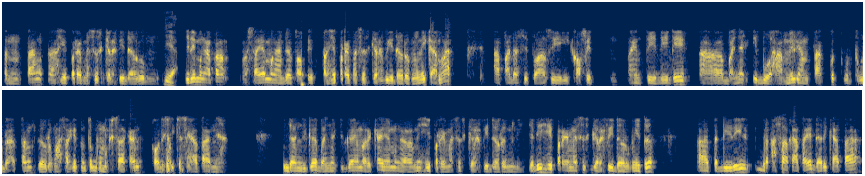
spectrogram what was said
tentang uh, hiperemesis gravidarum. Ya. Jadi mengapa saya mengambil topik tentang hiperemesis gravidarum ini karena uh, pada situasi COVID-19 ini uh, banyak ibu hamil yang takut untuk datang ke rumah sakit untuk memeriksakan kondisi kesehatannya. Dan juga banyak juga yang mereka yang mengalami hiperemesis gravidarum ini. Jadi hiperemesis gravidarum itu uh, terdiri berasal katanya dari kata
